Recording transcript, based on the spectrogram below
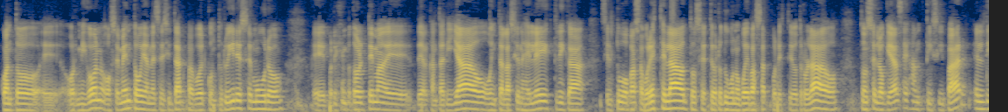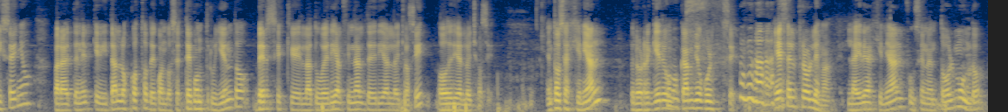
cuánto eh, hormigón o cemento voy a necesitar para poder construir ese muro, eh, por ejemplo, todo el tema de, alcantarillado o instalaciones eléctricas, si el tubo pasa por este lado, entonces este otro tubo no puede pasar por este otro lado. Entonces lo que hace es anticipar el diseño para tener que evitar los costos de cuando se esté construyendo, ver si es que la tubería al final debería haberlo hecho así o debería haberlo hecho así. Entonces, genial, pero requiere un cambio cultural. es el problema. La idea es genial, funciona en todo el mundo,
